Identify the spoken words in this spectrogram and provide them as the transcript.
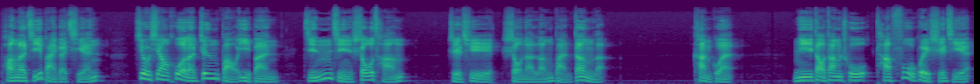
捧了几百个钱，就像获了珍宝一般，紧紧收藏，只去守那冷板凳了。看官，你到当初他富贵时节，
